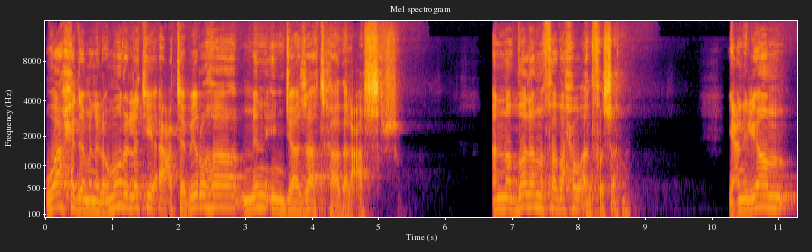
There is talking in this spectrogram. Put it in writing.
واحدة من الأمور التي أعتبرها من إنجازات هذا العصر أن الظلم فضحوا أنفسهم. يعني اليوم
